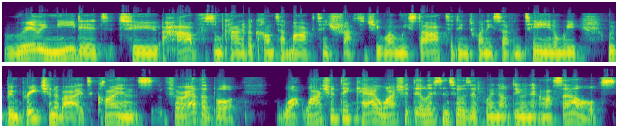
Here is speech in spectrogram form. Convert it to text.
really needed to have some kind of a content marketing strategy when we started in 2017 and we we've been preaching about it to clients forever but why should they care? Why should they listen to us if we're not doing it ourselves?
